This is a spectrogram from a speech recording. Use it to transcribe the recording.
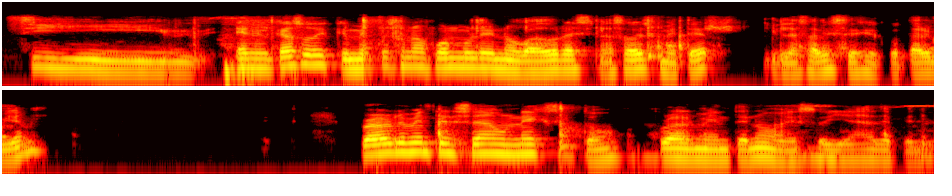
Si en el caso de que metas una fórmula innovadora, si la sabes meter y la sabes ejecutar bien, probablemente sea un éxito, probablemente no, eso ya depende.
